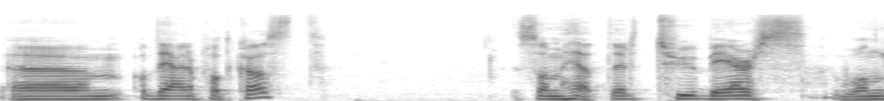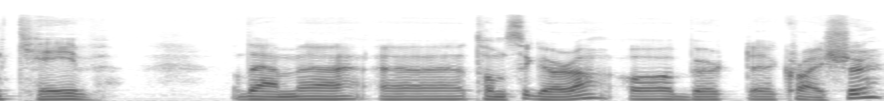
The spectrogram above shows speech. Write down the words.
Um, og det er en podkast som heter Two Bears, One Cave. Og Det er med uh, Tom Segura og Bert uh, Kreischer.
